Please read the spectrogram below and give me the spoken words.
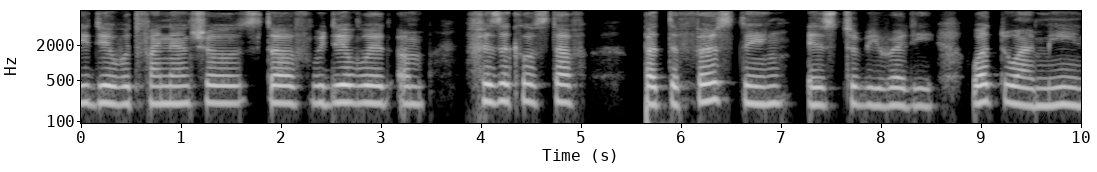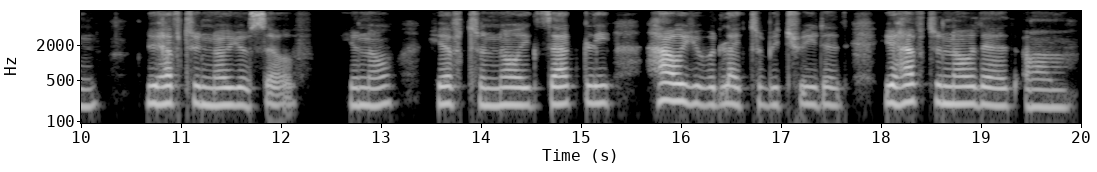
we deal with financial stuff, we deal with um physical stuff, but the first thing is to be ready. What do I mean? You have to know yourself, you know? You have to know exactly how you would like to be treated. You have to know that um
